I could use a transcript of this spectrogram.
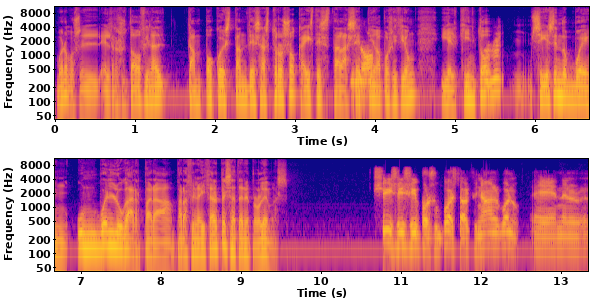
bueno, pues el, resultado final tampoco es tan desastroso, caíste hasta la séptima posición y el quinto sigue siendo un buen, un buen lugar para, para finalizar pese a tener problemas. Sí, sí, sí, por supuesto. Al final, bueno, en, el,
